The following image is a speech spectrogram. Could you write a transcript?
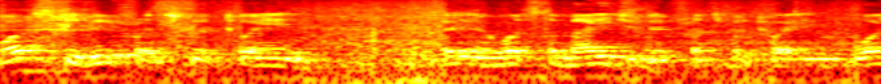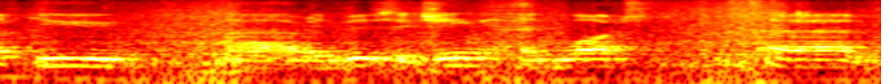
What's the difference between, uh, what's the major difference between what you are envisaging and what um,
